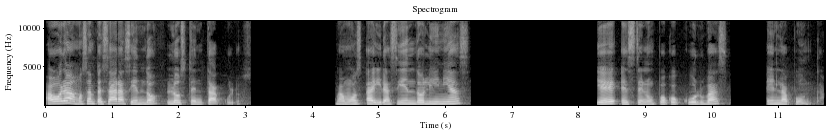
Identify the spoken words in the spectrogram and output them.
Ahora vamos a empezar haciendo los tentáculos. Vamos a ir haciendo líneas que estén un poco curvas en la punta.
